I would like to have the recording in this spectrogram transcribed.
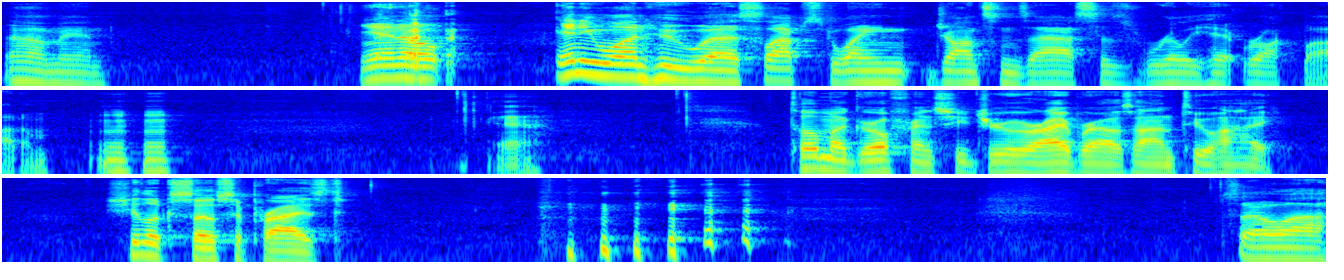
oh man, you know, anyone who uh, slaps Dwayne Johnson's ass has really hit rock bottom. Mm-hmm. Yeah. Told my girlfriend she drew her eyebrows on too high. She looked so surprised. So uh,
